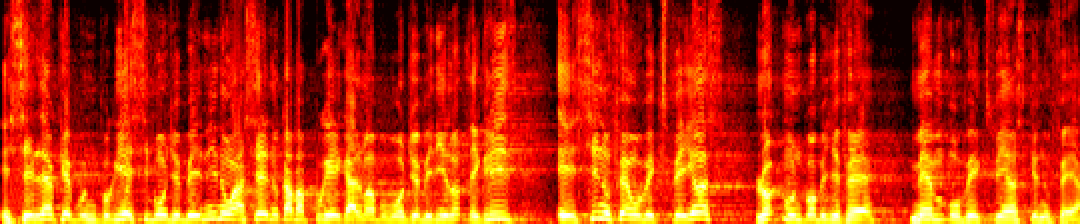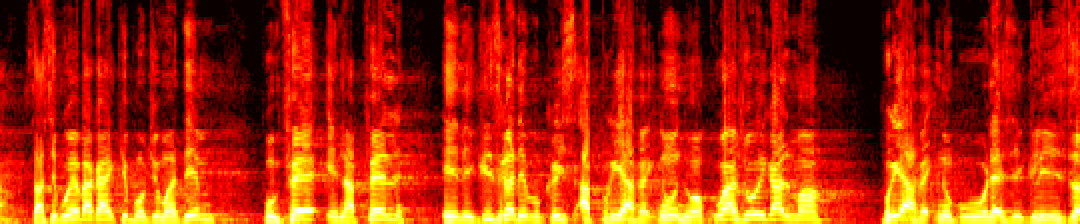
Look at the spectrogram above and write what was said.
Et c'est là que pour nous prier, si bon Dieu bénit nous assez, nous sommes capables de prier également pour bon Dieu bénir l'autre église. Et si nous faisons une mauvaise expérience, l'autre monde peut faire même mauvaise expérience que nous faisons. Ça, c'est pour un bagage que bon Dieu m'a dit pour me faire et appel. Et l'église Rendez-vous Christ a prié avec nous. Nous encourageons également prier avec nous pour les églises,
